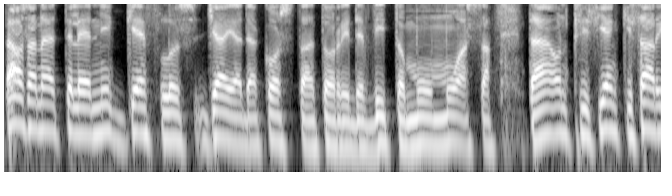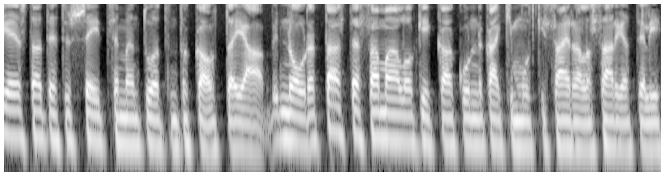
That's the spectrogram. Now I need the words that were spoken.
Pääosa näyttelee Nick Geflus, Jaya da Costa, Tori de Vito muun muassa. Tämä on siis Jenkki-sarja, josta on tehty seitsemän tuotantokautta ja noudattaa sitä samaa logiikkaa kuin kaikki muutkin sairaalasarjat. Eli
